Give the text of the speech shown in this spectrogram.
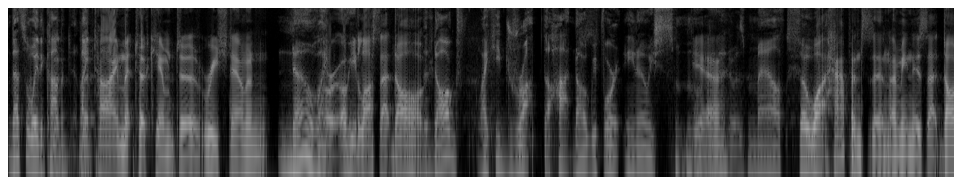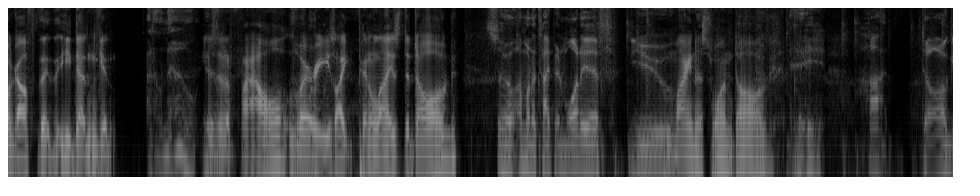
That's the way the the, comment, the like, time it took him to reach down and. no, like, or, oh, he lost that dog. the dog like he dropped the hot dog before it, you know he smoked Yeah. it into his mouth so what happens then? I mean, is that dog off the, the- he doesn't get. i don't know Is know? it a foul where he's like penalized a dog? so i'm gonna type in what if you Minus one dog? a hot dog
